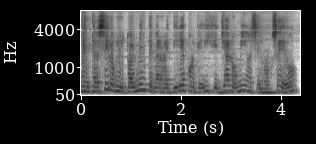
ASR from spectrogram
y en tercero virtualmente me retiré porque dije ya lo mío es el boxeo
